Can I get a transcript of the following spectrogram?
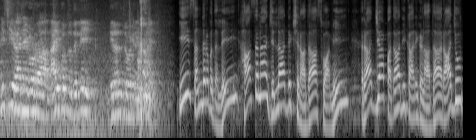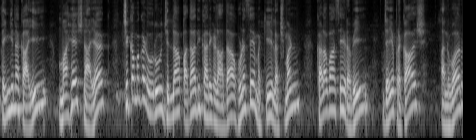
ಪಿ ಸಿ ರಾಜೇಗೌಡರ ನಾಯಕತ್ವದಲ್ಲಿ ನಿರಂತರವಾಗಿ ನಡೀತಿದೆ ಈ ಸಂದರ್ಭದಲ್ಲಿ ಹಾಸನ ಜಿಲ್ಲಾಧ್ಯಕ್ಷರಾದ ಸ್ವಾಮಿ, ರಾಜ್ಯ ಪದಾಧಿಕಾರಿಗಳಾದ ರಾಜು ತೆಂಗಿನಕಾಯಿ, ಮಹೇಶ್ ನಾಯಕ್, ಚಿಕ್ಕಮಗಳೂರು ಜಿಲ್ಲಾ ಪದಾಧಿಕಾರಿಗಳಾದ ಹುಣಸೆಮಕ್ಕಿ ಲಕ್ಷ್ಮಣ್, ಕಳವಾಸೆ ರವಿ, ಜಯಪ್ರಕಾಶ್ ಅನ್ವರ್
